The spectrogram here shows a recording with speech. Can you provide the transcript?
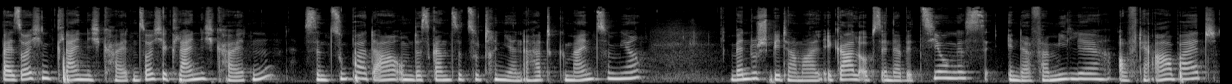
bei solchen Kleinigkeiten, solche Kleinigkeiten sind super da, um das Ganze zu trainieren. Er hat gemeint zu mir, wenn du später mal, egal ob es in der Beziehung ist, in der Familie, auf der Arbeit,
